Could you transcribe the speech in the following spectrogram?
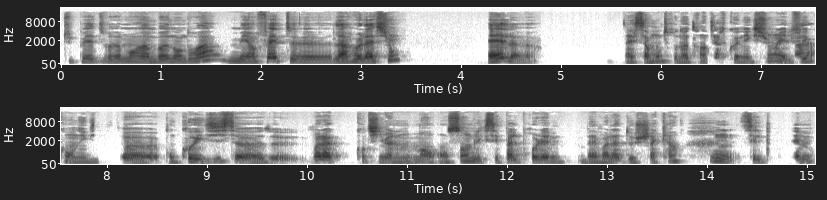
tu peux être vraiment à un bon endroit, mais en fait, la relation, elle, ça montre notre interconnexion et le fait Voilà. qu'on existe, qu'on coexiste de- voilà, continuellement ensemble et que c'est pas le problème ben voilà, de chacun, mm, c'est le problème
